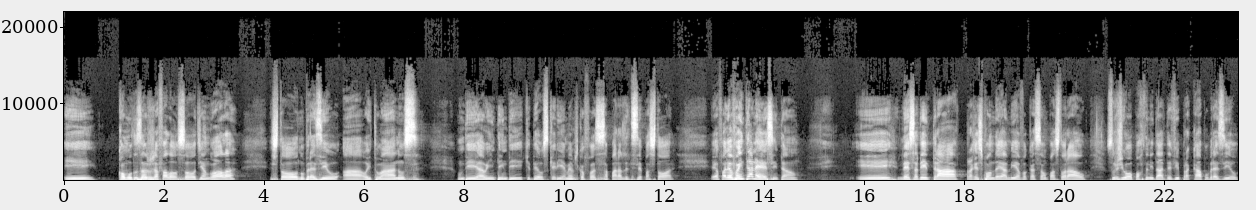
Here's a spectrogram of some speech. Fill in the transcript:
E, como o dos Anjos já falou, sou de Angola, estou no Brasil há oito anos. Um dia eu entendi que Deus queria mesmo que eu fosse essa parada de ser pastor. Eu falei, eu vou entrar nessa então. E nessa de entrar para responder à minha vocação pastoral, surgiu a oportunidade de vir para cá, para o Brasil,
